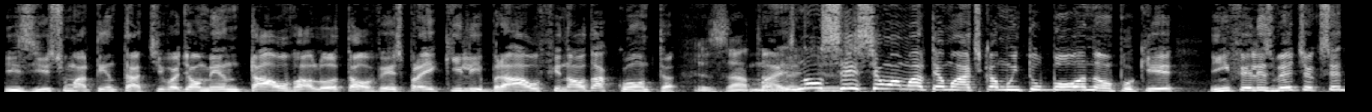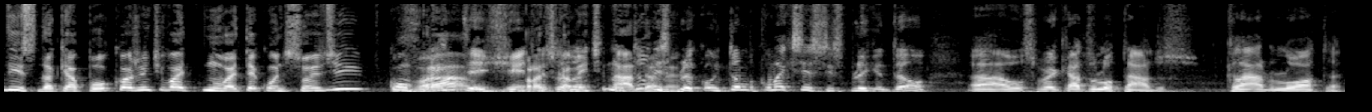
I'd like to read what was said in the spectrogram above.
existe uma tentativa de aumentar o valor, talvez, para equilibrar o final da conta. Exatamente Mas não sei se é uma matemática muito boa, não, porque, infelizmente, é o que você disse, daqui a pouco a gente vai, não vai ter condições de comprar gente praticamente fala- nada. Então, né? explicou- então, como é que você se explica, então, ah, os mercados lotados? Claro, lota.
